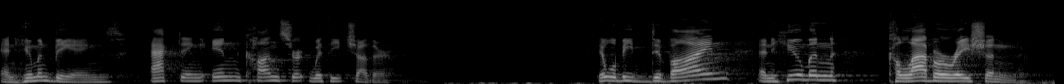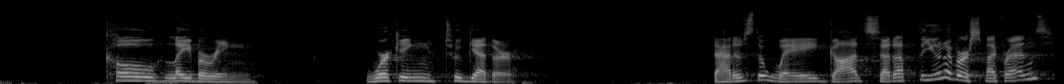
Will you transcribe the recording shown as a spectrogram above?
and human beings acting in concert with each other. It will be divine and human collaboration, co laboring, working together. That is the way God set up the universe, my friends.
